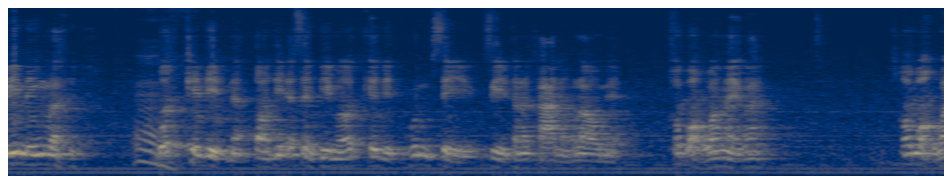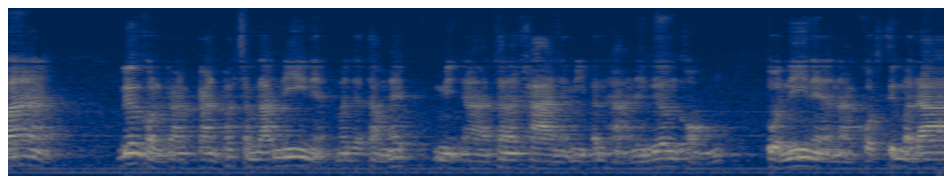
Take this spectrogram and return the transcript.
ไม่ลิงก์เลยอืมลดเครดิตเนี่ยตอนที่ S&P มาลดเครดิตหุ้นสี่สี่ธนาคารของเราเนี่ยเขาบอกว่าไงบ้างเขาบอกว่า เรื่องของการการพักชำระหนี้เนี่ยมันจะทำให้มีธนาคารเนี่ยมีปัญหาในเรื่องของตัวหนี้ในอนาคตขึ้นมาได้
